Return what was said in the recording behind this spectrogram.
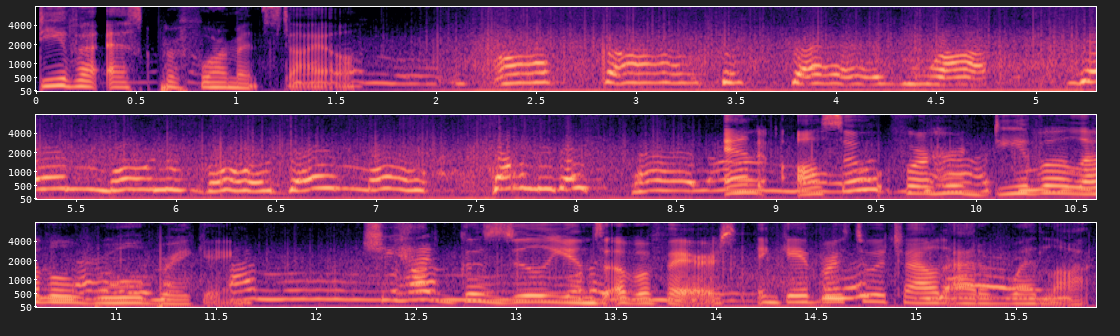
diva esque performance style. And also for her diva level rule breaking. She had gazillions of affairs and gave birth to a child out of wedlock.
